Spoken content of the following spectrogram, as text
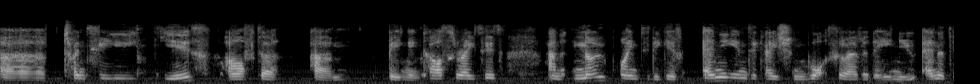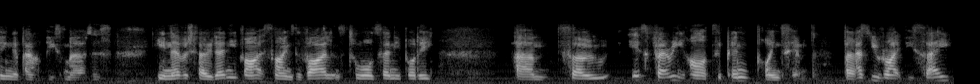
uh, 20 years after um, being incarcerated, and at no point did he give any indication whatsoever that he knew anything about these murders. He never showed any signs of violence towards anybody. Um, so it's very hard to pinpoint him. But as you rightly say,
